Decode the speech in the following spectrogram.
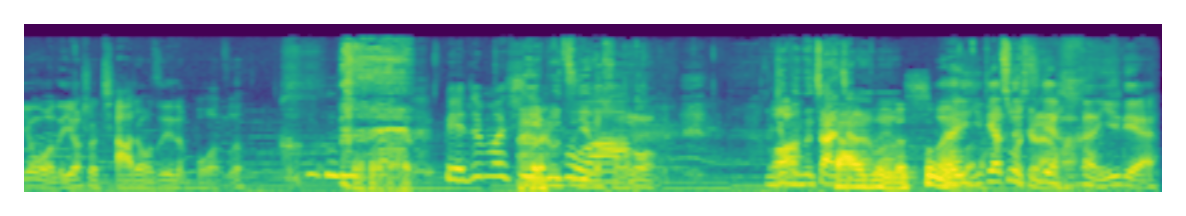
用我的右手掐着我自己的脖子。别这么扼辛住自己苦啊！的喉咙，你就不能站起来掐着自己的吗？我素质，一定要坐起来狠一点。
